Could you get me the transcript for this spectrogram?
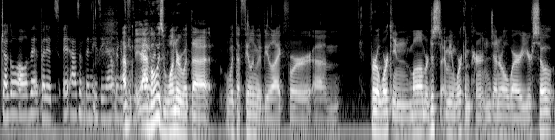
juggle all of it, but it's it hasn't been easy. I don't think it's I've, easy. I've always wondered what that what that feeling would be like for um, for a working mom or just I mean working parent in general where you're so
